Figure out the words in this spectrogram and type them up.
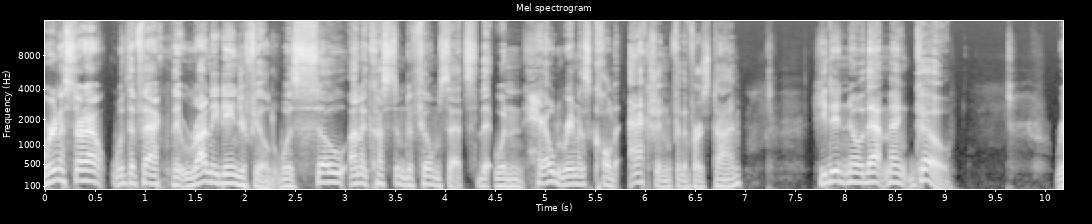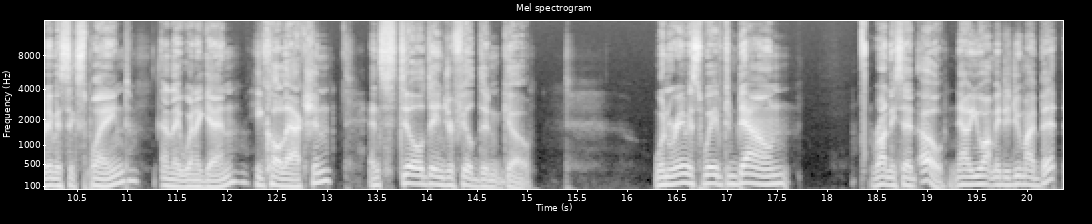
We're going to start out with the fact that Rodney Dangerfield was so unaccustomed to film sets that when Harold Ramis called action for the first time, he didn't know that meant go. Ramis explained, and they went again. He called action, and still Dangerfield didn't go. When Ramis waved him down, Rodney said, Oh, now you want me to do my bit?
